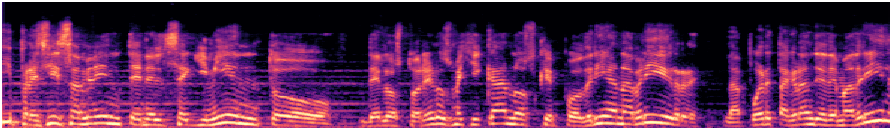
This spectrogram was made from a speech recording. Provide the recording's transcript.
Y precisamente en el seguimiento de los toreros mexicanos que podrían abrir la puerta grande de Madrid,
